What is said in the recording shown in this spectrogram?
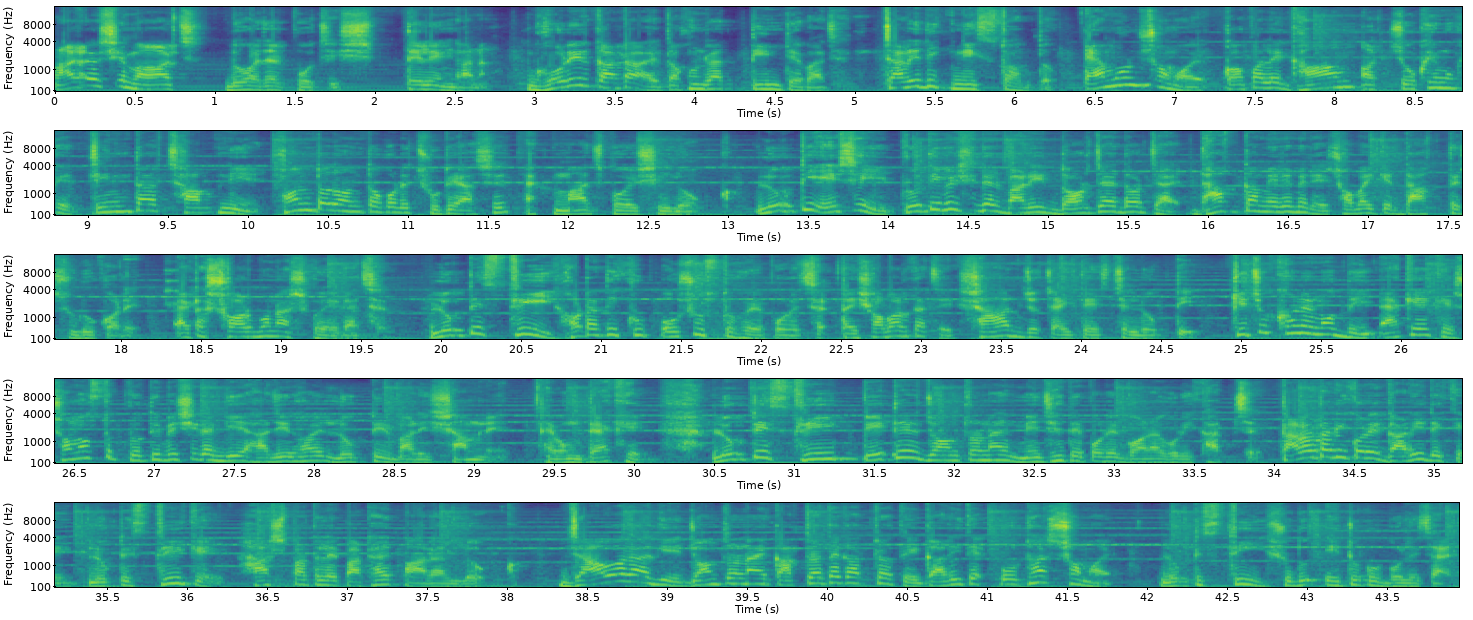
আঠাশে মার্চ দু হাজার পঁচিশ তেলেঙ্গানা। ঘড়ির কাঁটায় তখন রাত তিনটে বাজে, চারিদিক নিস্তব্ধ। এমন সময় কপালে ঘাম আর চোখে মুখে চিন্তার ছাপ নিয়ে হন্তদন্ত করে ছুটে আসে এক মাঝবয়সী লোক। লোকটি এসেই প্রতিবেশীদের বাড়ির দরজায় দরজায় ধাক্কা মেরে মেরে সবাইকে ডাকতে শুরু করে। একটা সর্বনাশ হয়ে গেছে। লোকটির স্ত্রী, হঠাৎই খুব অসুস্থ হয়ে পড়েছে, তাই সবার কাছে সাহায্য চাইতে এসছে লোকটি। কিছুক্ষণের মধ্যেই একে একে সমস্ত প্রতিবেশীরা গিয়ে হাজির হয় লোকটির বাড়ির সামনে এবং দেখে, লোকটির স্ত্রী পেটের যন্ত্রণায় মেঝেতে পড়ে গড়াগড়ি খাচ্ছে। তাড়াতাড়ি করে গাড়ি ডেকে লোকটির স্ত্রীকে হাসপাতালে পাঠায় পাড়ার লোক। যাওয়ার আগে যন্ত্রণায় কাতরাতে কাতরাতে গাড়িতে ওঠার সময় লোকটির স্ত্রী শুধু এটুকু বলে যায়,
